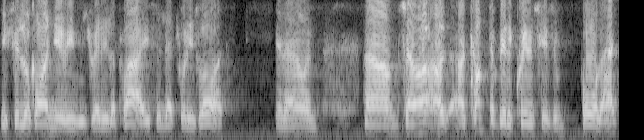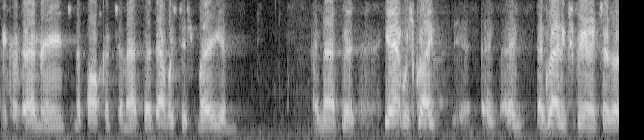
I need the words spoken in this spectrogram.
he said, "Look, I knew he was ready to play." He said, "That's what he's like," you know. And um, so I, I, I copped a bit of criticism for that because I had my hands in the pockets and that. But that was just me and and that. But yeah, it was great, a, a, great experience. As I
